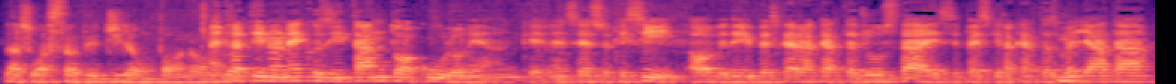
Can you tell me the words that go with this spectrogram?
la sua strategia un po', no? Ma infatti non è così tanto a culo neanche, nel senso che sì, ovvio, devi pescare la carta giusta e se peschi la carta sbagliata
